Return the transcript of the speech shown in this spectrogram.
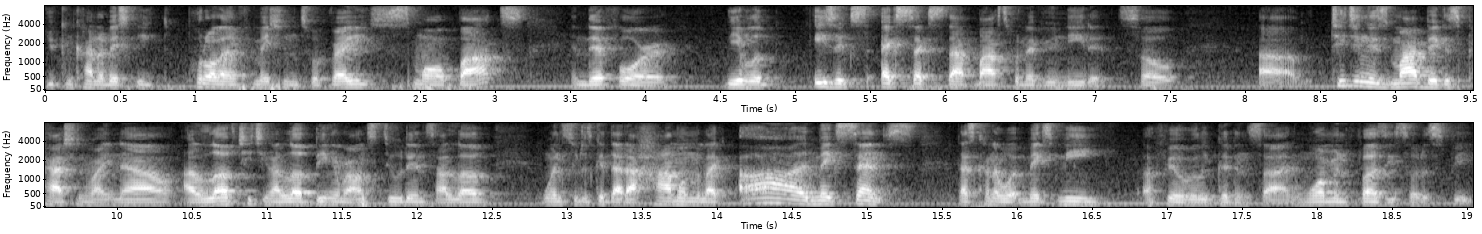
You can kind of basically put all that information into a very small box and therefore be able to easily access that box whenever you need it. So um, teaching is my biggest passion right now. I love teaching. I love being around students. I love when students get that aha moment like, ah, oh, it makes sense. That's kind of what makes me uh, feel really good inside, warm and fuzzy, so to speak.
